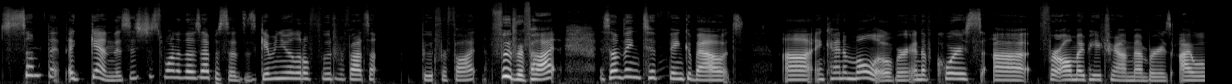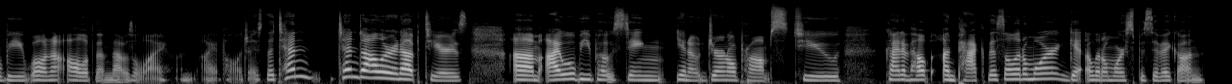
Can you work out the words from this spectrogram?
something. Again, this is just one of those episodes. It's giving you a little food for thought. Food for thought. Food for thought. Something to think about uh, and kind of mull over. And of course, uh, for all my Patreon members, I will be, well, not all of them, that was a lie. Um, I apologize. The $10, $10 and up tiers, um, I will be posting, you know, journal prompts to kind of help unpack this a little more, get a little more specific on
